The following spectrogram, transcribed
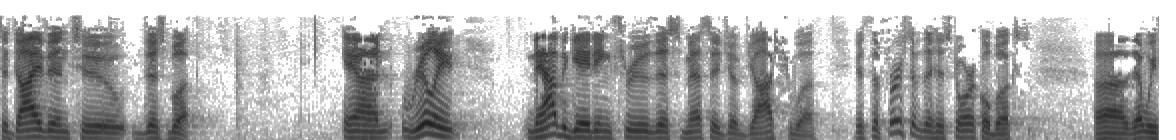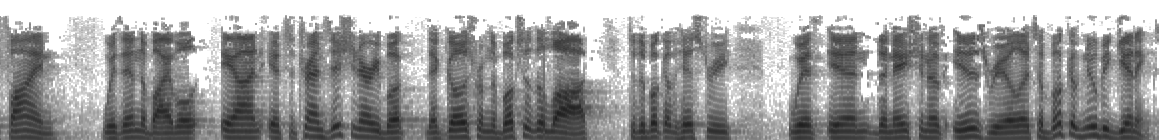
to dive into this book. And really navigating through this message of Joshua. It's the first of the historical books uh, that we find within the Bible, and it's a transitionary book that goes from the books of the law to the book of history within the nation of Israel. It's a book of new beginnings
